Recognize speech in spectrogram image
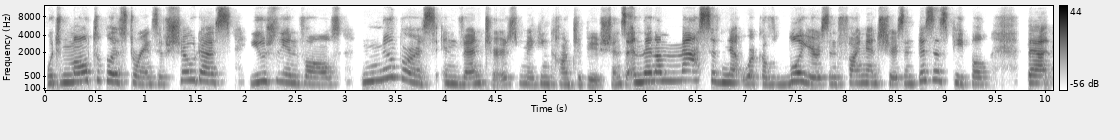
which multiple historians have showed us usually involves numerous inventors making contributions and then a massive network of lawyers and financiers and business people that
